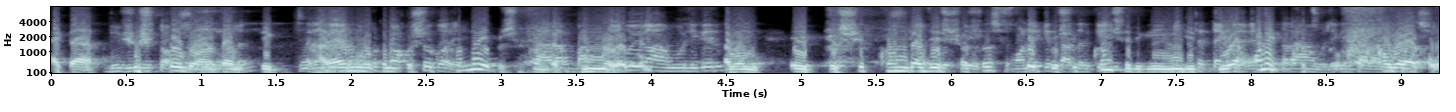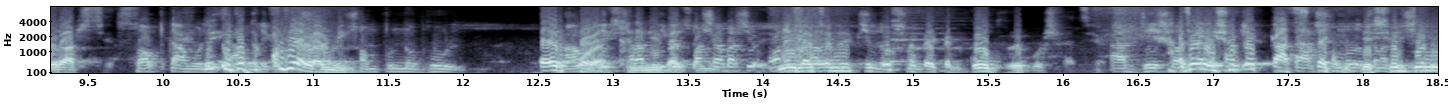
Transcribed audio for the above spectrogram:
একটা সুস্থ গণতান্ত্রিক ধারার মতন প্রশিক্ষণ এই প্রশিক্ষণটা ভিন্ন এবং এই প্রশিক্ষণটা যে সশস্ত্র প্রশিক্ষণ সেদিকে ইঙ্গিত দিয়ে অনেক খবরাখবর আসছে। এটা তো খুবই অ্যালার্মিং সম্পূর্ণ ভুল এরপর নির্বাচনের ক্ষেত্রে সরকার একটা গোদ হয়ে বসে আছে। আচ্ছা এই কাজটা কি দেশের জন্য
